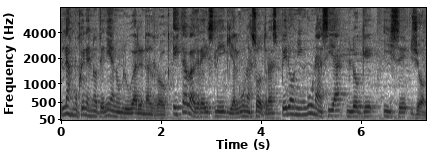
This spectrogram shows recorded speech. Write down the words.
las mujeres no tenían un lugar en el rock. Estaba Grace Lee y algunas otras, pero ninguna hacía lo que hice yo.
